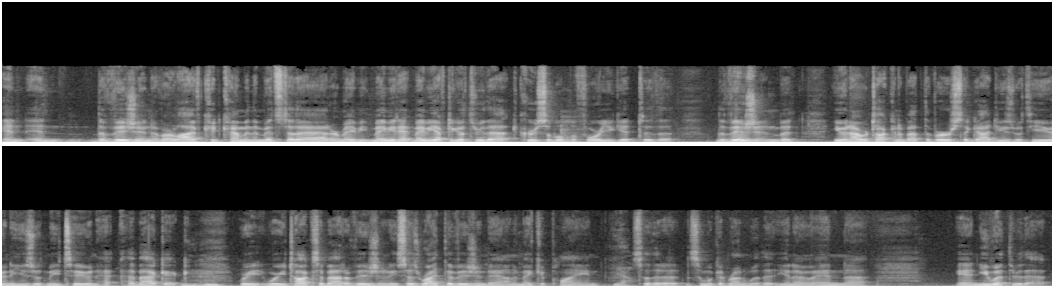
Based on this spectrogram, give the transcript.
And and the vision of our life could come in the midst of that, or maybe maybe it, maybe you have to go through that crucible before you get to the the vision. But you and I were talking about the verse that God used with you, and He used with me too, in Ha- Habakkuk, where he, where He talks about a vision. He says, "Write the vision down and make it plain, Yeah. so that uh, someone could run with it." You know, and uh, and you went through that.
